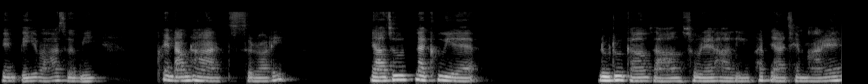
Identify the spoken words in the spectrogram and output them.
ခွင့်ပေးပါဆိုပြီးခွင့်တောင်းတာဆိုတော့လေရာစုနှစ်ခုရဲ့ လူထုခေါင်းဆောင်ဆိုတဲ့ဟာလေးဖတ်ပြချင်ပါတယ်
